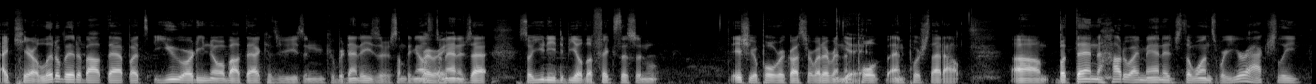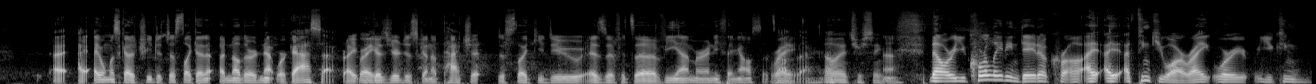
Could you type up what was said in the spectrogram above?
I care a little bit about that but you already know about that because you're using kubernetes or something else Right, to right. manage that so you need to be able to fix this and issue a pull request or whatever and then Yeah. pull and push that out um, but then how do i manage the ones where you're actually I, I almost got to treat it just like a, another network asset, right? Right. Because you're just going to patch it just like you do as if it's a VM or anything else that's Right. out there. Oh, interesting. Yeah. Now, are you correlating data across? I, I, I think you are, right? Where you can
